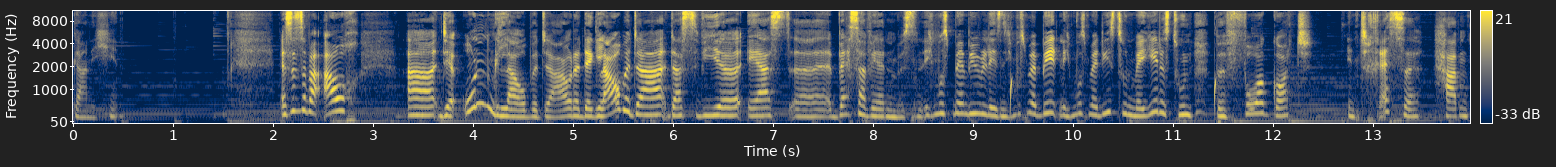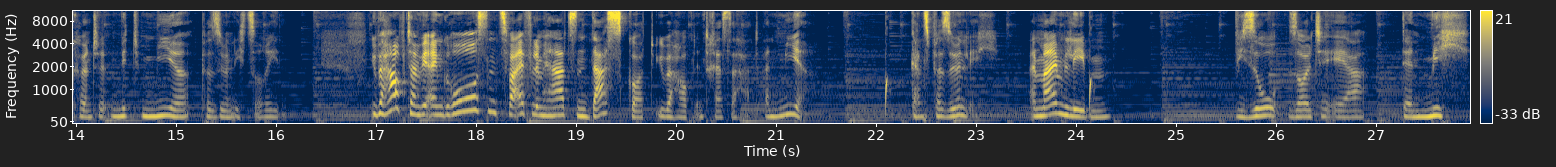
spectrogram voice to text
gar nicht hin. Es ist aber auch äh, der Unglaube da oder der Glaube da, dass wir erst äh, besser werden müssen. Ich muss mehr Bibel lesen, ich muss mehr beten, ich muss mehr dies tun, mehr jedes tun, bevor Gott Interesse haben könnte, mit mir persönlich zu reden. Überhaupt haben wir einen großen Zweifel im Herzen, dass Gott überhaupt Interesse hat an mir. Ganz persönlich, an meinem Leben. Wieso sollte er denn mich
